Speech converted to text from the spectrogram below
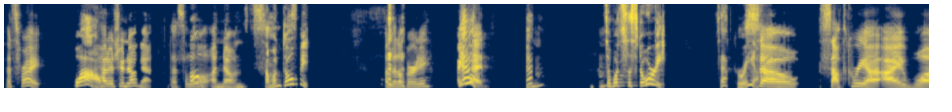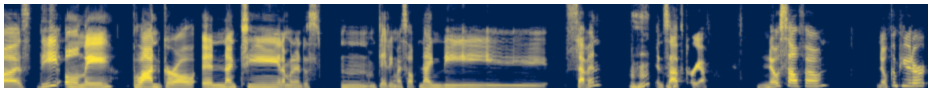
That's right. Wow. How did you know that? That's a little unknown. Someone told me. A little birdie. I Yeah. did. Mhm. So, what's the story? South Korea. So, South Korea, I was the only blonde girl in 19, I'm going to just, mm, I'm dating myself, 97 mm-hmm. in Mhm. South Korea. No cell phone, no computer,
